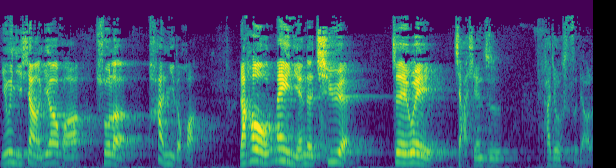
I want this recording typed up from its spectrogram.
因为你向耶和华说了。”叛逆的话，然后那一年的七月，这位假先知他就死掉了。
